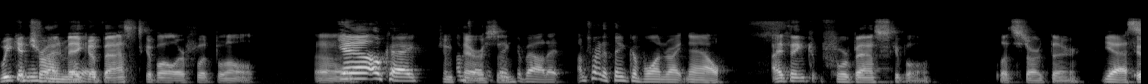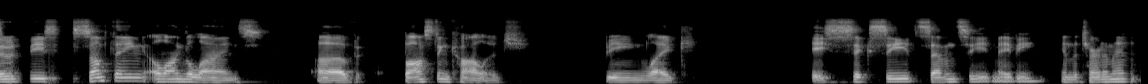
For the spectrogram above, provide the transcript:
We can try and make a basketball or football uh, yeah, okay. I'm trying to comparison. think about it. I'm trying to think of one right now. I think for basketball, let's start there. Yes. It would be something along the lines of Boston College being like a six seed, seven seed, maybe in the tournament.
